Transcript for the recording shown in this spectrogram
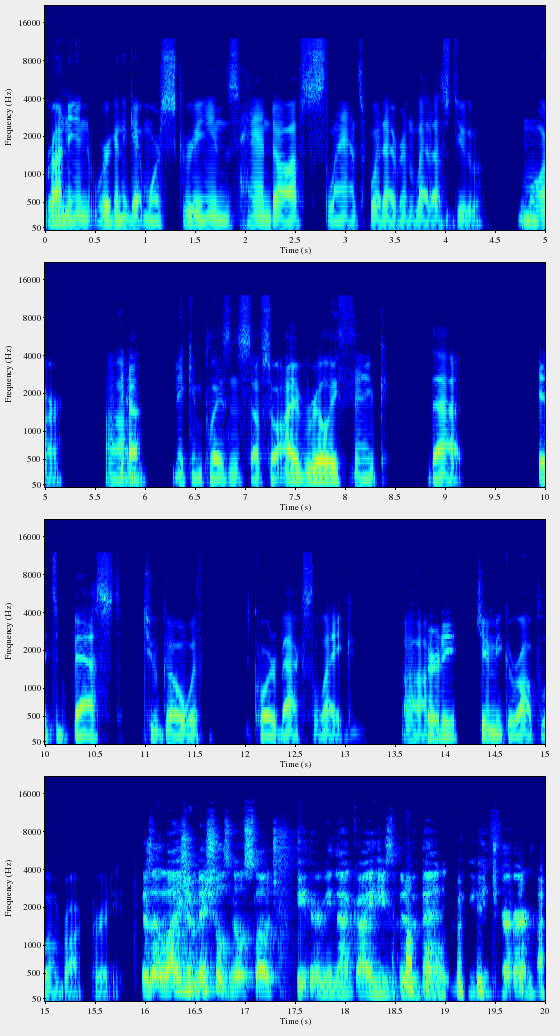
running, we're going to get more screens, handoffs, slants, whatever, and let us do more um, Yeah. making plays and stuff. So I really think that it's best to go with quarterbacks like um, Purdy. Jimmy Garoppolo and Brock Purdy. Because Elijah Mitchell's no slouch either. I mean, that guy, he's a bit of a bandit. He can churn.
